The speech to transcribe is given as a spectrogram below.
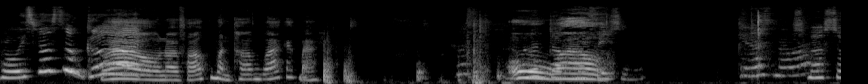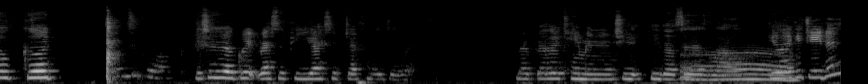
Oh, it smells so good. wow, nồi phở của mình thơm quá các bạn. Oh, wow. my face in it. Can I smell it? Smells so good. This is a great recipe. You guys should definitely do it. My brother came in and she, he does it as well. Do you like it, Jaden?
